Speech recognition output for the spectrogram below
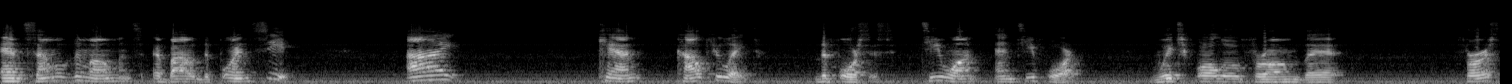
and sum of the moments about the point C, I can calculate the forces T1 and T4, which follow from the first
